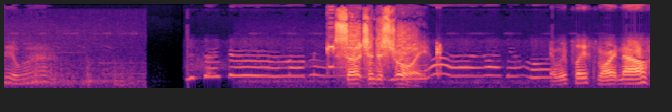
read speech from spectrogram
Hey, what? Search and destroy. Can we play smart now?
